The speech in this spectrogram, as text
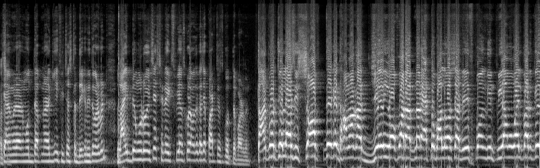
ক্যামেরার মধ্যে আপনারা গিয়ে ফিচার্সটা দেখে নিতে পারবেন। লাইভ ডেমো রয়েছে সেটা এক্সপিরিয়েন্স করে আমাদের কাছে পারচেস করতে পারবেন। তারপর চলে আসি সব থেকে ধামাকা যেই অফার আপনারা এত ভালোবাসা রেসপন্স দিন প্রিয়া মোবাইল পার্কে।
